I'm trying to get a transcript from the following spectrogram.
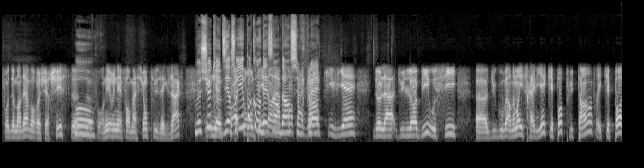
Il faut demander à vos recherchistes de, oh. fournir une information plus exacte. Monsieur Kadir, soyez pas condescendant, s'il vous plaît. Qui vient de la, du lobby aussi euh, du gouvernement israélien, qui est pas plus tendre et qui est pas,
